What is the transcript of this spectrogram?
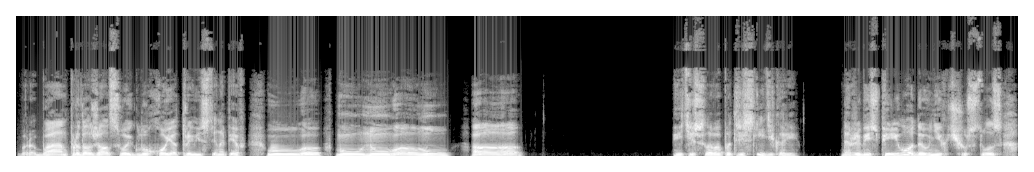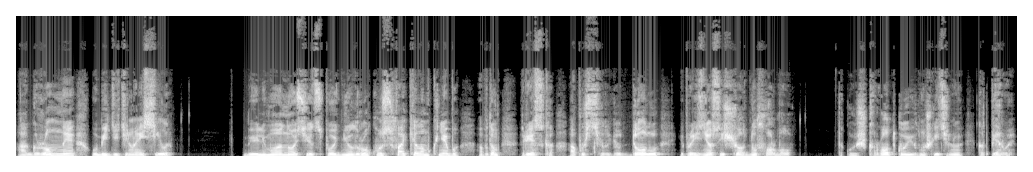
Барабан продолжал свой глухой отрывистый напев. «У-а-му-ну-а-у-а-а». Эти слова потрясли дикарей. Даже без перевода в них чувствовалась огромная убедительная сила. Бельмоносец поднял руку с факелом к небу, а потом резко опустил ее долу и произнес еще одну формулу, такую же короткую и внушительную, как первая.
